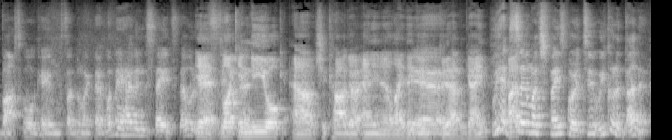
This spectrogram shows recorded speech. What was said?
basketball game or something like that. What they have in the states, that would Yeah, like in New York, uh, Chicago, and in LA, they Yeah. do, do have a game. We had But, so much space for it too. We could have done it.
